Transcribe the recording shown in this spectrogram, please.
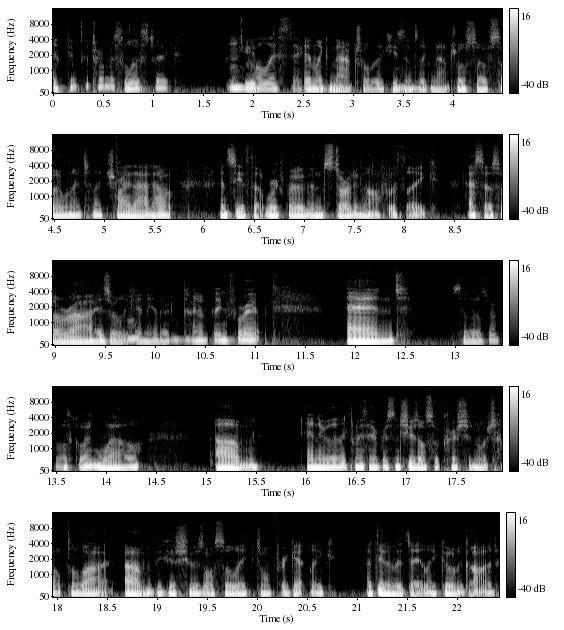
I think the term is holistic Mm, holistic and like Mhm. natural. Like he's into Mhm. like natural stuff, so I wanted to like try that out and see if that worked better than starting off with like SSRIs or like Mhm, any other mhm. kind of thing for it. And so those are both going well. Um, and I really liked my therapist, and she was also Christian, which helped a lot um, because she was also like, don't forget, like at the end of the day, like go to God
